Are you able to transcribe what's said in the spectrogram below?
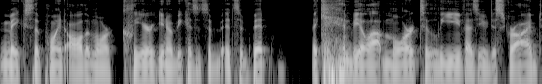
makes the point all the more clear. You know, because it's a it's a bit it can be a lot more to leave, as you've described,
